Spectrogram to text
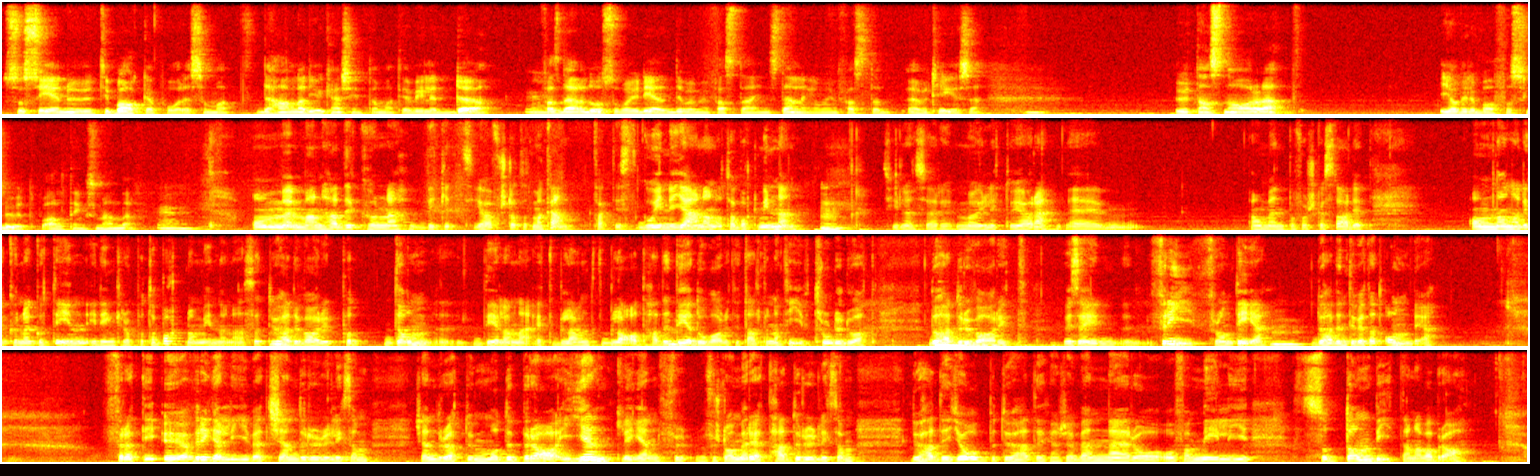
så ser jag nu tillbaka på det som att det handlade ju kanske inte om att jag ville dö. Mm. Fast där och då så var ju det, det var min fasta inställning och min fasta övertygelse. Mm. Utan snarare att jag ville bara få slut på allting som hände. Mm. Om man hade kunnat, vilket jag har förstått att man kan faktiskt, gå in i hjärnan och ta bort minnen. Tydligen så är det möjligt att göra. Eh, om än på forskarstadiet. Om någon hade kunnat gått in i din kropp och ta bort de minnena så att du Mm. hade varit på de delarna ett blankt blad. Hade Mm. det då varit ett alternativ? Tror du då att då hade du varit vi säger, fri från det? Mm. Du hade inte vetat om det? För att i övriga livet kände du det liksom Kände du att du mådde bra egentligen? För, förstå mig rätt. Hade du liksom Du hade jobb, du hade kanske vänner och, och familj. Så de bitarna var bra.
